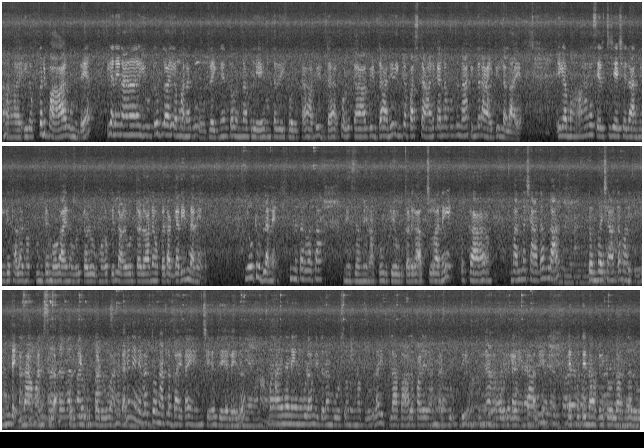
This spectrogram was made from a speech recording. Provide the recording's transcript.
ఆ, ఇది ఒక్కటి బాగుండే. ఇక నేను యూట్యూబ్లో ఇక మనకు ప్రెగ్నెంట్తో ఉన్నప్పుడు ఏముంటుంది? కొడుక బిడ్డ కొడుక బిడ్డ అనేది ఇంకా ఫస్ట్ ఆడికన్నా ముందు నాకు ఇద్దరు ఆడపిల్లలాయే ఇక బాగా సెర్చ్ చేసేదాన్ని. ఇక తలనొప్పి ఉంటే మగ ఆయన ఉడతాడు మగ పిల్లాడు ఉడతాడు అని ఒక దగ్గర విన్నా నేను. యూట్యూబ్లోనే. ఉన్న తర్వాత నిజమే నా కొడుకే ఉడతాడు కావచ్చు అని ఒక వంద శాతంలా? తొంభై శాతం అంత ఉండే నా మనసులో. కొడుకే ఉడతాడు అని. కానీ నేను ఎవరితో అట్లా బయట ఏం షేర్ చేయలేదు. మా ఆయన నేను కూడా ఇద్దరం కూర్చొని ఉన్నప్పుడు కూడా ఇట్లా బాధపడేది అన్నట్టు దేవుని పుణ్యాన కొడుకే ఉండాలి లేకపోతే నవ్వేటోళ్ళు అందరూ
